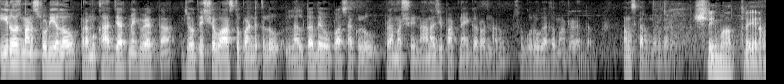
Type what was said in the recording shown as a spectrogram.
ఈరోజు మన స్టూడియోలో ప్రముఖ ఆధ్యాత్మికవేత్త జ్యోతిష్య వాస్తు పండితులు లలితాదేవి ఉపాసకులు బ్రహ్మశ్రీ నానాజీ పట్నాయక్ గారు ఉన్నారు. సో గురుగారితో మాట్లాడేద్దాం. నమస్కారం గురుగారు. శ్రీమాత్రే నమ.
